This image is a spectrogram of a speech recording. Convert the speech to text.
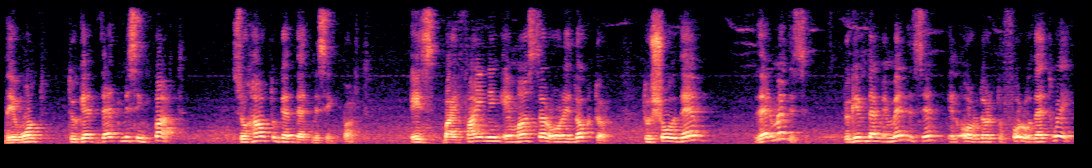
They want to get that missing part. So how to get that missing part? Is by finding a master or a doctor to show them their medicine, to give them a medicine in order to follow that way.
